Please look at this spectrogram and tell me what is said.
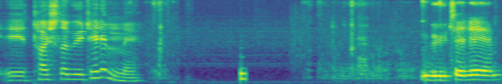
e, taşla büyütelim mi? Büyütelim.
